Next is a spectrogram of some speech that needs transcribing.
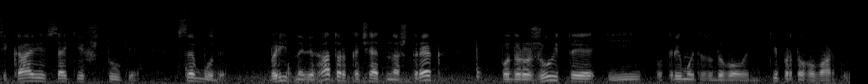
цікаві всякі штуки. Все буде. Беріть навігатор, качайте наш трек, Подорожуйте і отримуйте задоволення. Кіпр того вартий.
